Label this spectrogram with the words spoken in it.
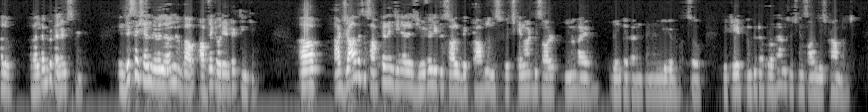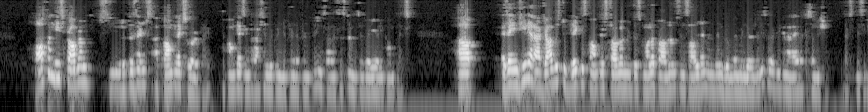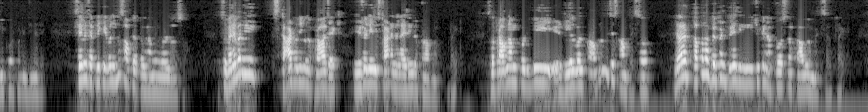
Hello, welcome to TalentSprint. In this session, we will learn about object-oriented thinking. Uh, our job as a software engineer is usually to solve big problems which cannot be solved, you know, by doing paper and pen and usual work. So we create computer programs which can solve these problems. Often these problems represents a complex world, right? A complex interaction between different different things or a system which is very very complex. Uh, as an engineer, our job is to break this complex problem into smaller problems and solve them and then group them individually so that we can arrive at a solution. That's basically core for engineering. Same is applicable in the software programming world also. So whenever we start working on a project, usually we start analyzing the problem, right? So the problem could be a real world problem which is complex. So there are a couple of different ways in which you can approach the problem itself, right?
